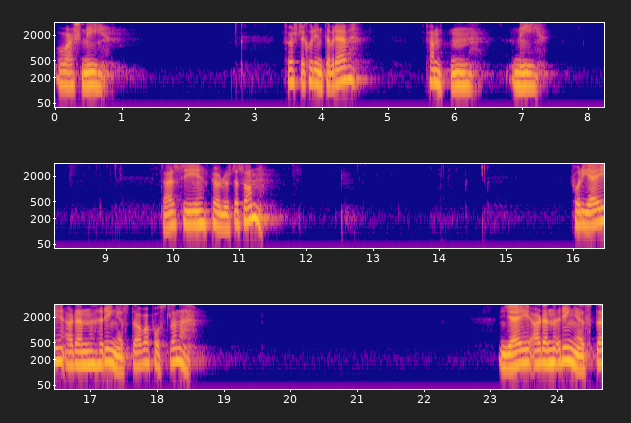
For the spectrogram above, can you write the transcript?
og vers 9. Første Korinterbrev 15, 9. Der sier Paulus det sånn For jeg er den ringeste av apostlene. Jeg er den ringeste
